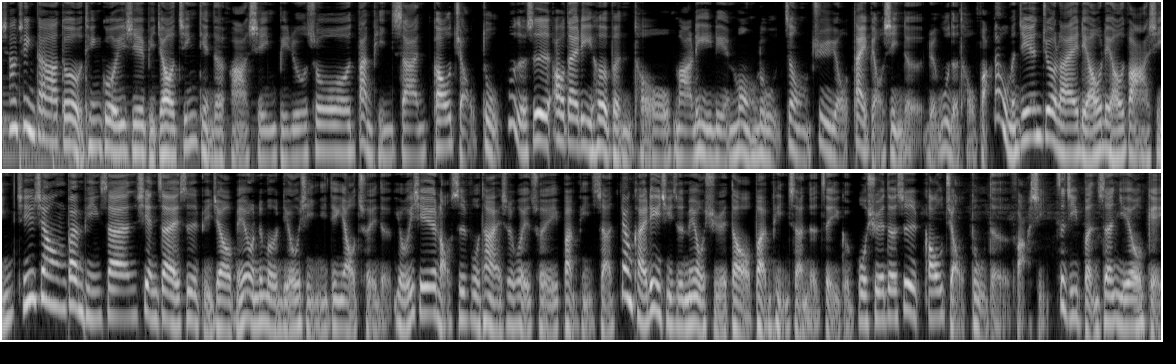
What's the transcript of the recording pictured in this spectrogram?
相信大家都有听过一些比较经典的发型，比如说半平山、高角度，或者是奥黛丽·赫本头、玛丽莲·梦露这种具有代表性的人物的头发。那我们今天就来聊聊发型。其实像半平山，现在是比较没有那么流行，一定要吹的。有一些老师傅他还是会吹半平山。像凯莉其实没有学到半平山的这一个，我学的是高角度的发型，自己本身也有给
